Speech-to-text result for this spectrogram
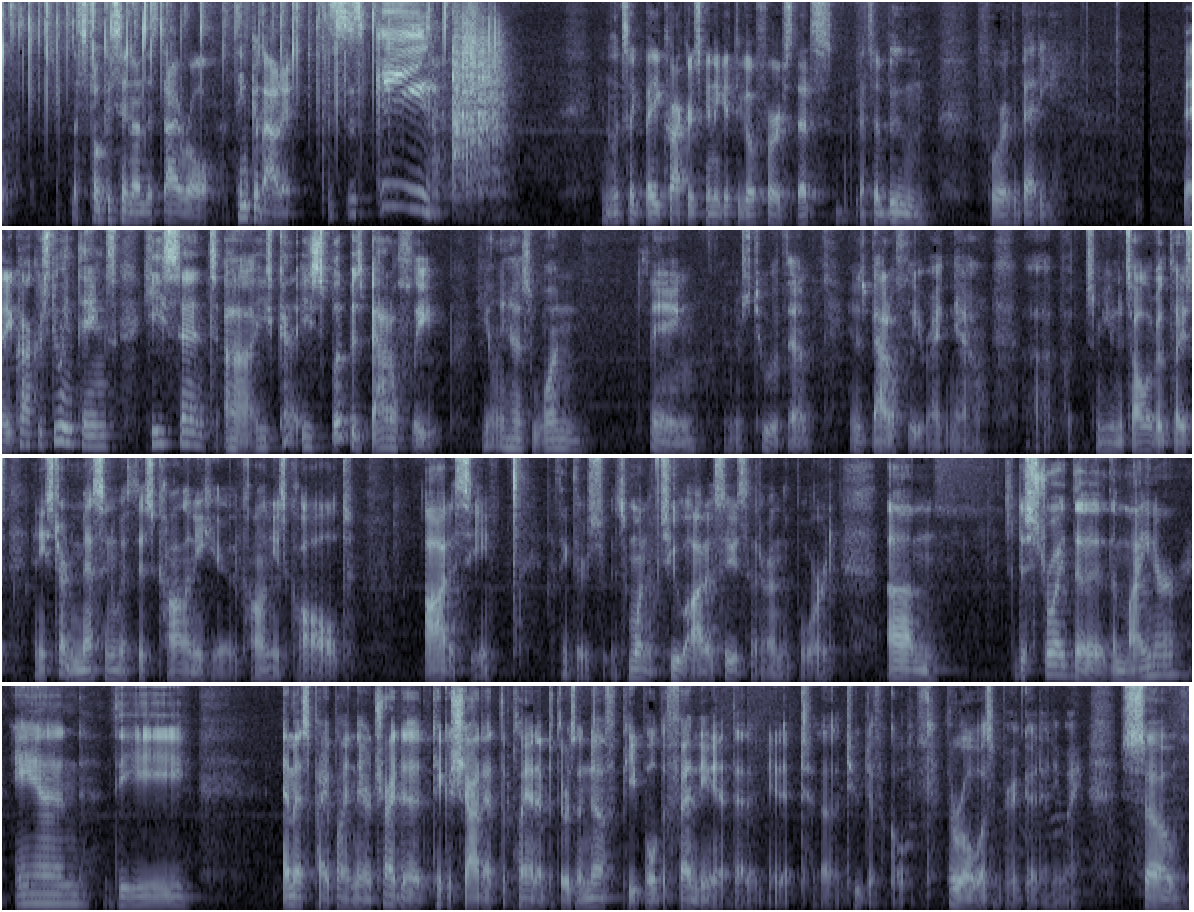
let's focus in on this die roll. Think about it. This is key. And it looks like Betty Crocker's to get to go first. That's that's a boon for the Betty. Betty Crocker's doing things. He sent. Uh, he's kind of. He split up his battle fleet. He only has one thing, and there's two of them in his battle fleet right now. Uh, put some units all over the place, and he started messing with this colony here. The colony is called Odyssey. I think there's it's one of two Odysseys that are on the board. Um, destroyed the the miner and the MS pipeline there. Tried to take a shot at the planet, but there was enough people defending it that it made it uh, too difficult. The roll wasn't very good anyway. So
